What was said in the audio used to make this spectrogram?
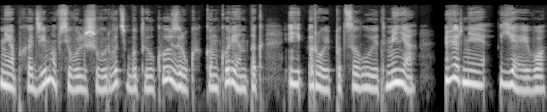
Необходимо всего лишь вырвать бутылку из рук конкуренток, и Рой поцелует меня. Вернее, я его.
